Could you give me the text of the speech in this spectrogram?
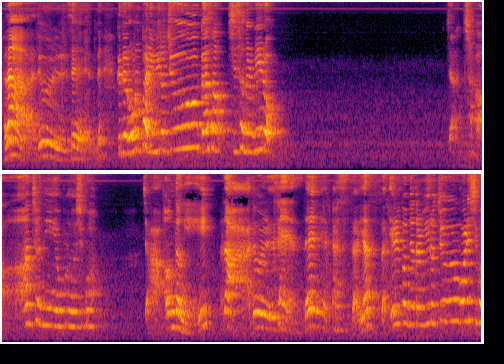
하나, 둘, 셋, 넷. 그대로 오른팔이 위로 쭉 가서 시선을 위로. 자, 천천히 옆으로 오시고 자, 엉덩이 하나, 둘, 셋, 넷, 다섯, 여섯, 일곱, 여덟 위로 쭉 올리시고.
